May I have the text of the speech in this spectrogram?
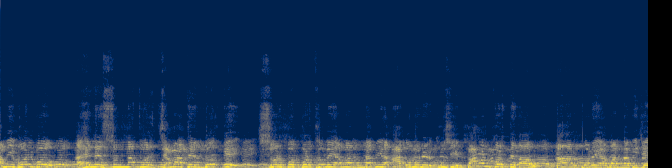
আমি বলব, আহলে সুন্নাত ওয়াল জামাতের লোককে সর্বপ্রথমে আমার নবীর আগমনের খুশি পালন করতে দাও। তারপরে আমার নবী যে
